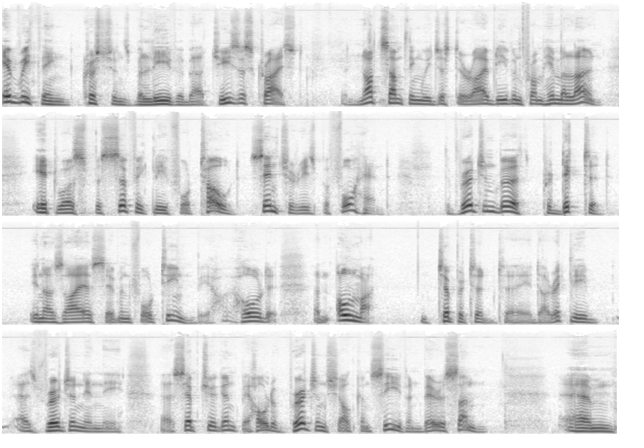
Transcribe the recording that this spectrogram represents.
everything Christians believe about Jesus Christ, not something we just derived even from him alone. It was specifically foretold centuries beforehand. The virgin birth predicted in Isaiah 7:14. Behold, an Alma interpreted uh, directly as virgin in the uh, Septuagint, behold, a virgin shall conceive and bear a son. Um,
